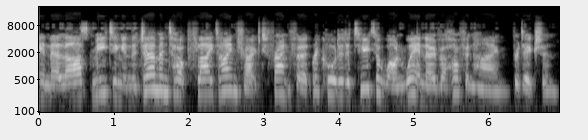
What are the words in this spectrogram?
In their last meeting in the German top flight Eintracht Frankfurt recorded a 2-1 win over Hoffenheim. Prediction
